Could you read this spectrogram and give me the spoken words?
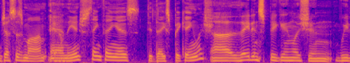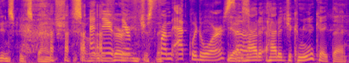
just his mom. And the interesting thing is, did they speak English? Uh, they didn't speak English and we didn't speak Spanish. So it And was they're, very they're interesting. from Ecuador. Yes. and So how did, how did you communicate then?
